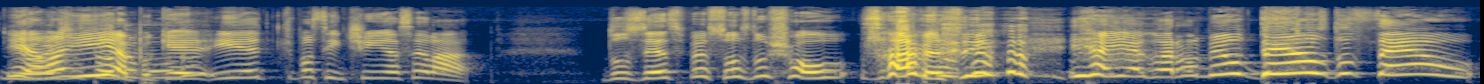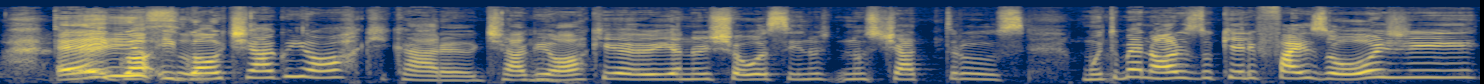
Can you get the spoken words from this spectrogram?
E, e ela ia, porque, mundo... ia, tipo assim, tinha, sei lá, 200 pessoas no show, sabe assim? e aí agora, meu Deus do céu! É, é igual, igual o Thiago York, cara. O Thiago hum. York ia no show, assim, no, nos teatros muito menores do que ele faz hoje.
